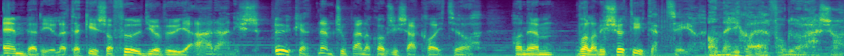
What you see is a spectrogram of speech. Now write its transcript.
Emberéletek és a föld jövője árán is. Őket nem csupán a kapzsiság hajtja, hanem valami sötétebb cél. Amerika elfoglalása.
